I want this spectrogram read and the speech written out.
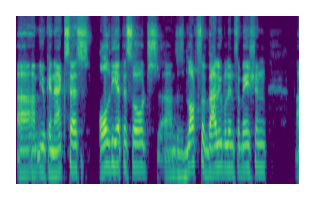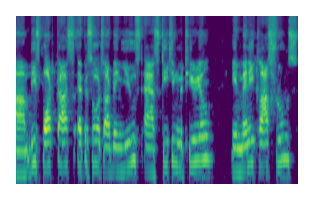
Um, you can access all the episodes. Um, there's lots of valuable information. Um, these podcast episodes are being used as teaching material in many classrooms.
